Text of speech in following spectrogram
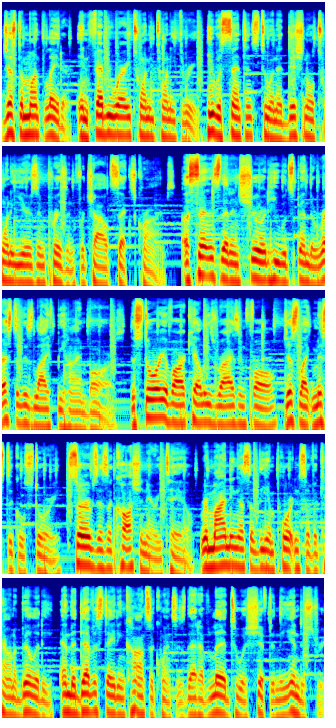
Just a month later, in February 2023, he was sentenced to an additional 20 years in prison for child sex crimes, a sentence that ensured he would spend the rest of his life behind bars. The story of R. Kelly's rise and fall, just like Mystikal's story, serves as a cautionary tale, reminding us of the importance of accountability and the devastating consequences that have led to a shift in the industry,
